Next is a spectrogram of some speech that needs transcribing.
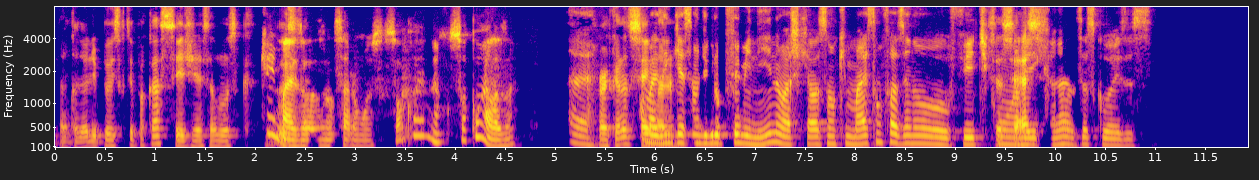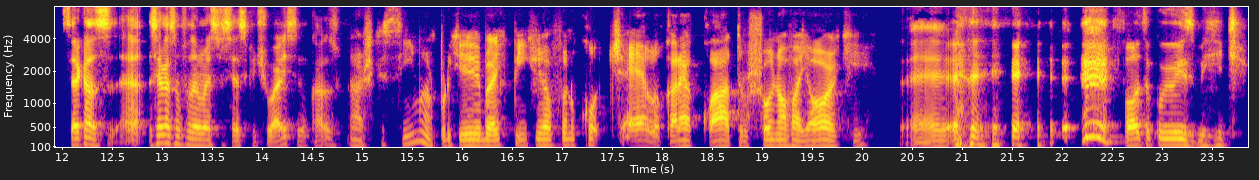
Não, quando eu li, eu escutei pra cacete essa música. Quem mais elas lançaram música? Só com, só com elas, né? É. Porque eu não sei, Mas mano. em questão de grupo feminino, eu acho que elas são o que mais estão fazendo feat com Sucesso. americanos, essas coisas. Será que elas. ah, Será que elas estão fazendo mais sucesso que o Twice, no caso? Acho que sim, mano. Porque Blackpink já foi no Coachella, o cara é 4, show em Nova York. É. Falta com o Will Smith.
